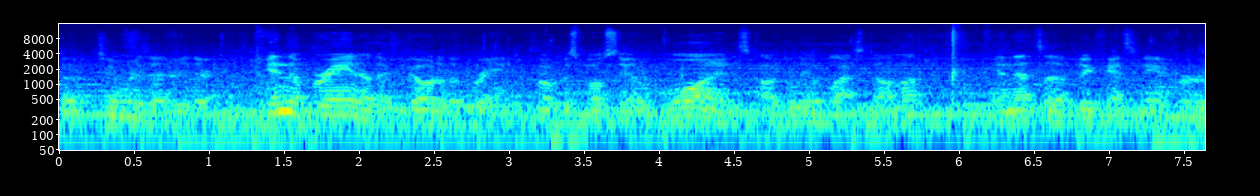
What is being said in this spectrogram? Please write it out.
So tumors that are either in the brain or that go to the brain. We focus mostly on one, and it's called glioblastoma, and that's a big fancy name for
